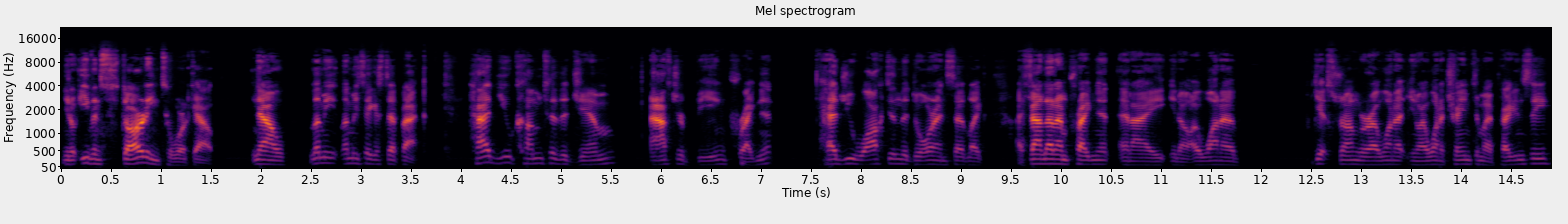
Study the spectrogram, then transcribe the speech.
you know even starting to work out. Now, let me let me take a step back. Had you come to the gym after being pregnant, had you walked in the door and said like, I found out I'm pregnant and I, you know, I want to get stronger, I want to, you know, I want to train through my pregnancy,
